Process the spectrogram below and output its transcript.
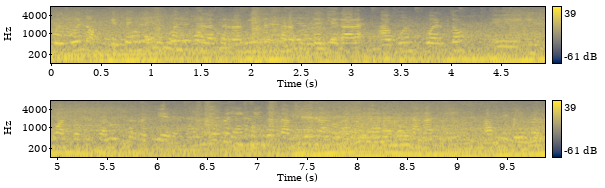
pues bueno, que tengan que cuenten con las herramientas para poder llegar a buen puerto en cuanto a su salud se refiere. Yo felicito también a los regidores que están aquí, a Felipe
